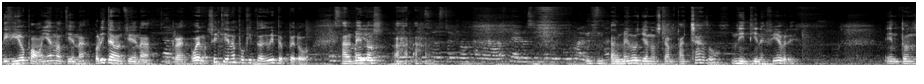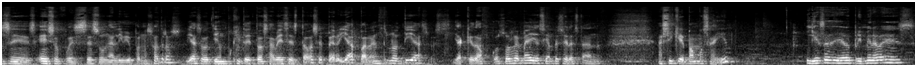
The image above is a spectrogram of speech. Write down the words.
Dije yo, para mañana no tiene nada. Ahorita no tiene nada. Bueno, sí tiene un poquito de gripe, pero Es al menos... ajá, ajá. pero no siento ningún. Al menos ya no está empachado ni tiene fiebre. Entonces, eso pues es un alivio para nosotros. Ya solo tiene un poquito de tos, a veces tose, pero ya para entre unos días, pues ya quedó con sus remedios, siempre se lo está dando. Así que vamos a ir. Y esa sería la primera vez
